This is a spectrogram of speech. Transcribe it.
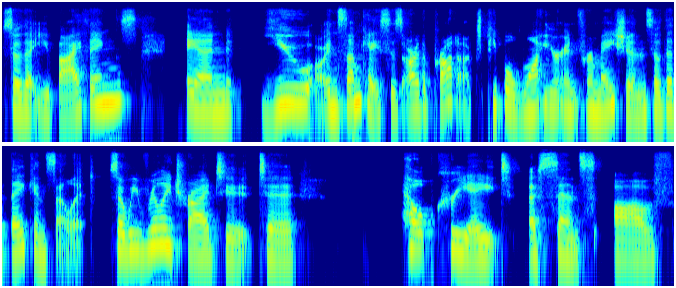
so that you buy things. And you, in some cases, are the product. People want your information so that they can sell it. So we really tried to, to help create a sense of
